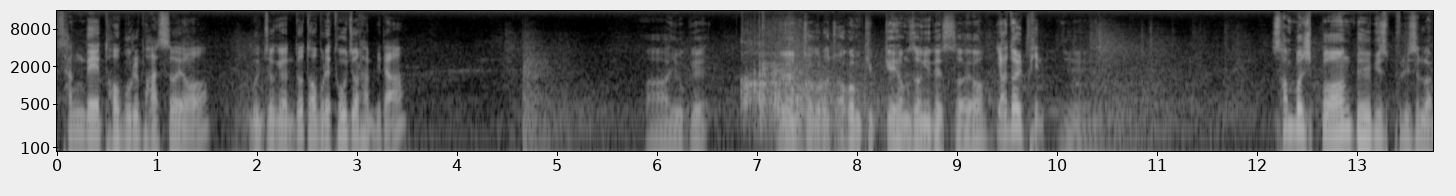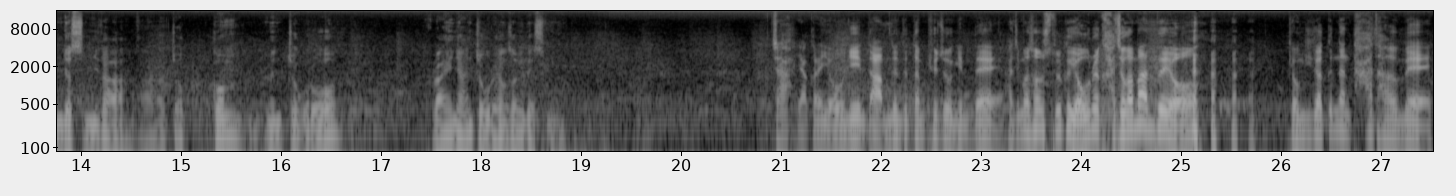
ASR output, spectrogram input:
상대 더블을 봤어요. 문종현도 더블에 도전합니다. 아, 이게 왼쪽으로 조금 깊게 형성이 됐어요. 8핀. 예. 3번 10번 baby split을 남겼습니다. 아, 조금 왼쪽으로 라인이 안쪽으로 형성이 됐습니다. 자, 약간의 여운이 남는 듯한 표정인데 하지만 선수들 그 여운을 가져가면 안 돼요. 경기가 끝난 다 다음에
